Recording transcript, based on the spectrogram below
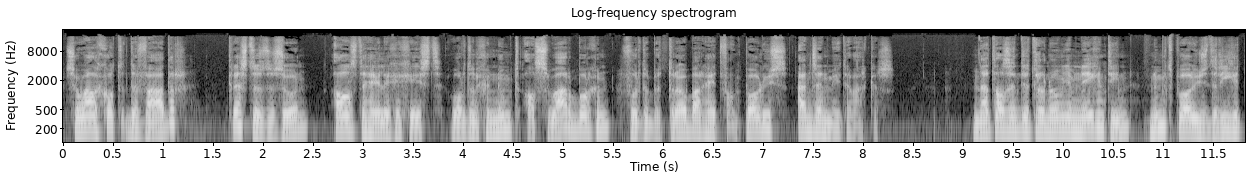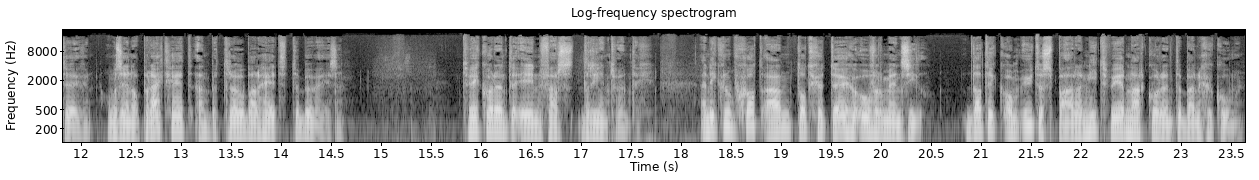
zowel God de Vader, Christus de Zoon, als de Heilige Geest worden genoemd als waarborgen voor de betrouwbaarheid van Paulus en zijn medewerkers. Net als in Deuteronomium 19 noemt Paulus drie getuigen om zijn oprechtheid en betrouwbaarheid te bewijzen. 2 Korinthe 1 vers 23 En ik roep God aan tot getuige over mijn ziel, dat ik om u te sparen niet weer naar Korinthe ben gekomen.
